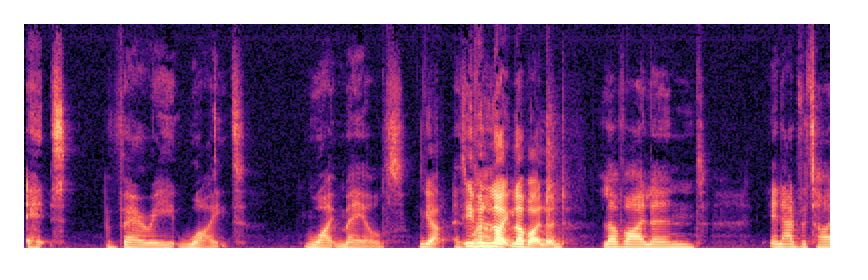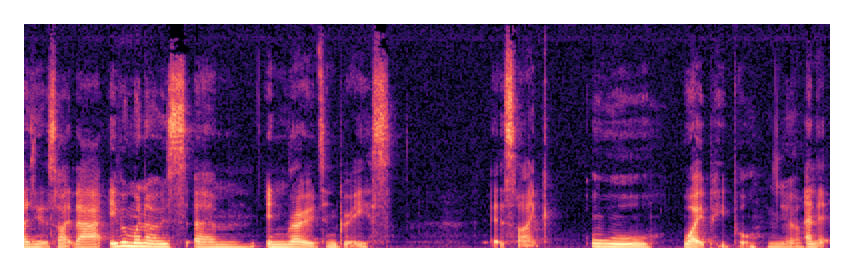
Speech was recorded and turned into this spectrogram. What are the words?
it's very white, white males. Yeah. Even well. like Love Island. Love Island, in advertising, it's like that. Even when I was um, in Rhodes in Greece, it's like all white people, Yeah. and it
